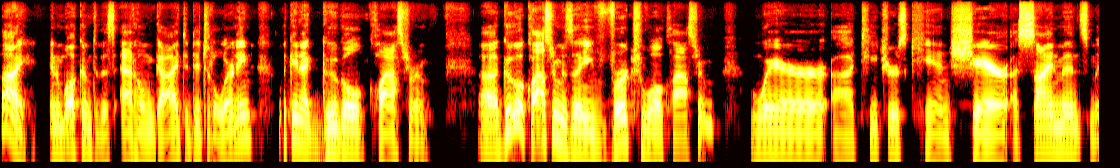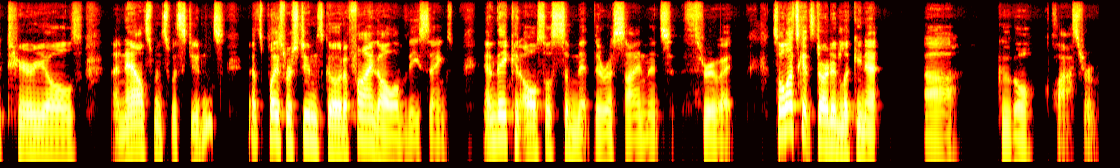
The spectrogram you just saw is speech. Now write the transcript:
Hi, and welcome to this at-home guide to digital learning, looking at Google Classroom. Uh, Google Classroom is a virtual classroom where uh, teachers can share assignments, materials, announcements with students. That's a place where students go to find all of these things. And they can also submit their assignments through it. So let's get started looking at uh, Google Classroom.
